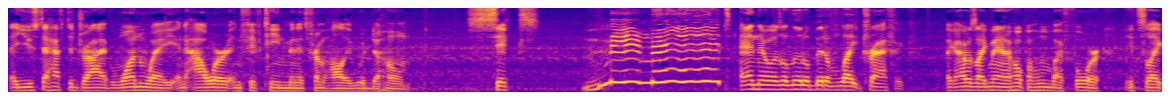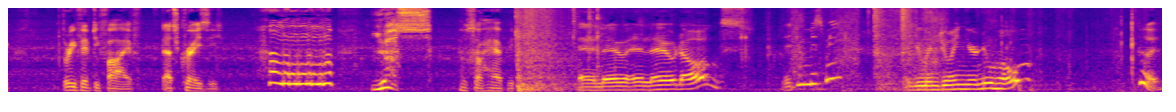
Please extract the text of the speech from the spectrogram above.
that used to have to drive one way an hour and 15 minutes from Hollywood to home. Six minutes! And there was a little bit of light traffic. Like, I was like, man, I hope I'm home by four. It's like 3.55. That's crazy. Hello. Yes! I'm so happy. Hello, hello, dogs. Did you miss me? Are you enjoying your new home? Good.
